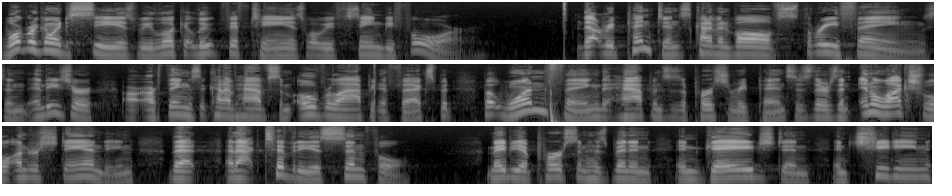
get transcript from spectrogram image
What we're going to see as we look at Luke 15 is what we've seen before that repentance kind of involves three things, and, and these are, are, are, things that kind of have some overlapping effects. But, but one thing that happens as a person repents is there's an intellectual understanding that an activity is sinful. Maybe a person has been in, engaged in, in cheating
